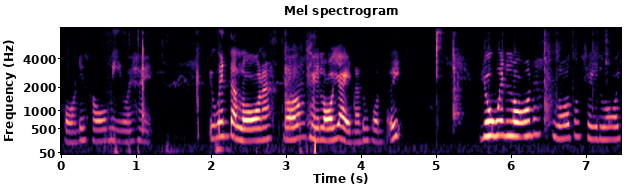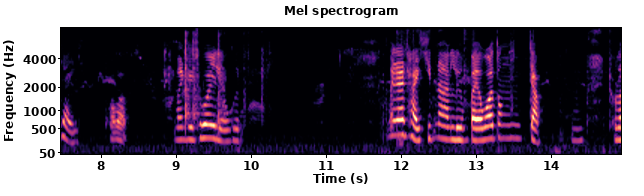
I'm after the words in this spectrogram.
ของที่เขามีไว้ให้ ยกเว้นแต่ล้อนะล้อต้องใช้ล้อใหญ่นะทุกคน เอ้ยยกเว้นล้อนะล้อต้องใช้ล้อใหญ่ เพราะแบบมันจะช่วยเร็วขึ้น ไม่ได้ถ่ายคลิปนานลืมไปว่าต้องจับโทร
